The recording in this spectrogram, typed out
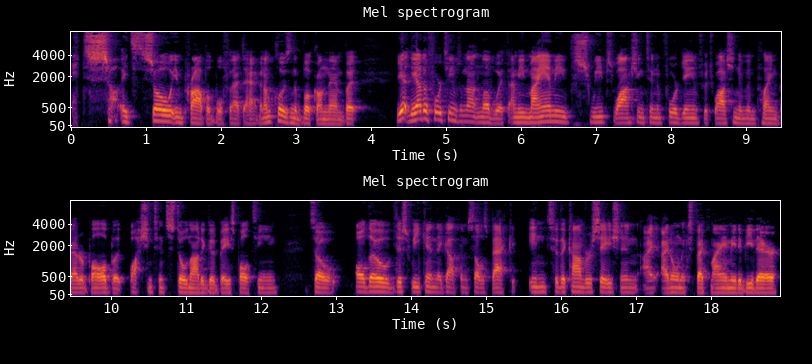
it's so it's so improbable for that to happen. I'm closing the book on them, but yeah, the other four teams I'm not in love with. I mean, Miami sweeps Washington in four games, which Washington have been playing better ball, but Washington's still not a good baseball team. So although this weekend they got themselves back into the conversation, I, I don't expect Miami to be there.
